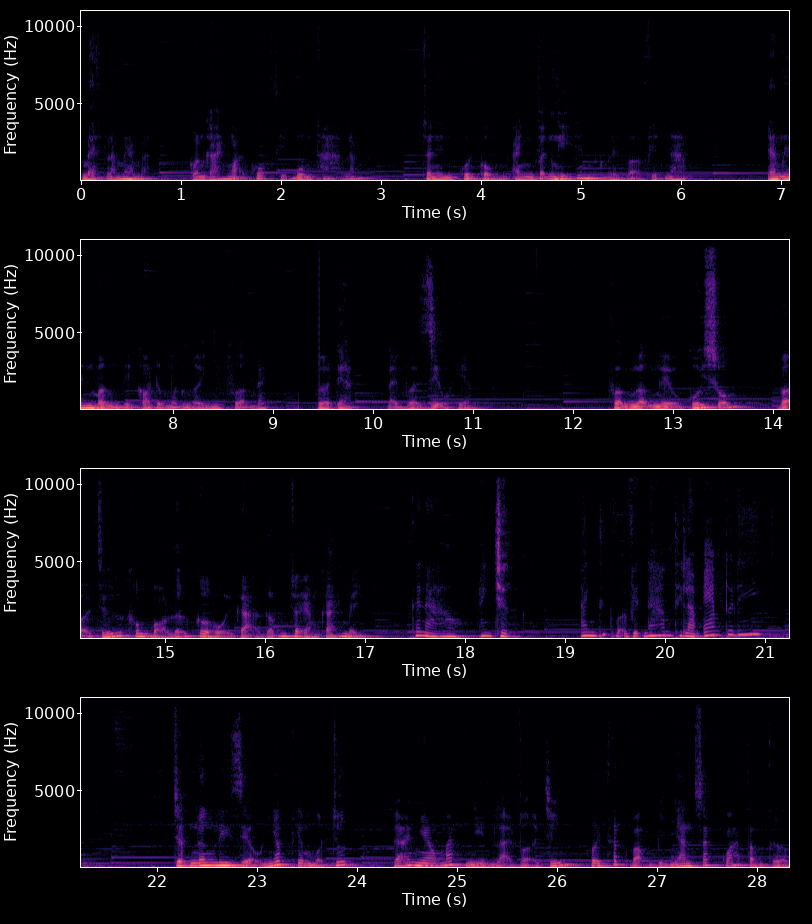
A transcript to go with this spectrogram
Mệt lắm em ạ, con gái ngoại quốc thì buông thả lắm, cho nên cuối cùng anh vẫn nghĩ đến một người vợ Việt Nam. Em nên mừng vì có được một người như Phượng đây, vừa đẹp lại vừa dịu hiền. Phượng ngượng nghịu cúi xuống, vợ chứ không bỏ lỡ cơ hội gạ gẫm cho em gái mình. Thế nào, anh Trực, anh thích vợ Việt Nam thì làm em tôi đi. Trực nâng ly rượu nhấp thêm một chút, gã nheo mắt nhìn lại vợ chứ, hơi thất vọng vì nhan sắc quá tầm thường.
